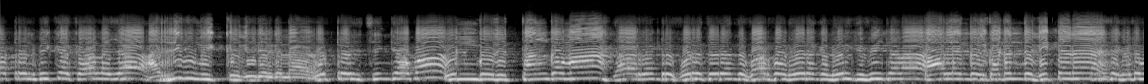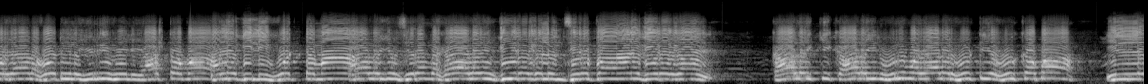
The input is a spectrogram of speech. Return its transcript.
ஆற்றல் மிக்க காலையா? அறிவு மிக்க வீரர்களா? ஒற்றை சிங்கமா? ஒன்பது தங்கமா? யார் என்று பொறுத்திருந்து பார்ப்போம் நேரங்கள் நெருங்கி வீட்டனா. காலங்கள் கடந்து விட்டன. இந்த கடுமையான போட்டியில இருவேலி ஆட்டமா? பலவிழி ஓட்டமா? காலையும் சிறந்த காலை. வீரர்களும் சிறப்பான வீரர்கள். காலைக்கு காலையின் உரிமையாளர் ஊட்டிய ஊக்கமா? இல்லை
